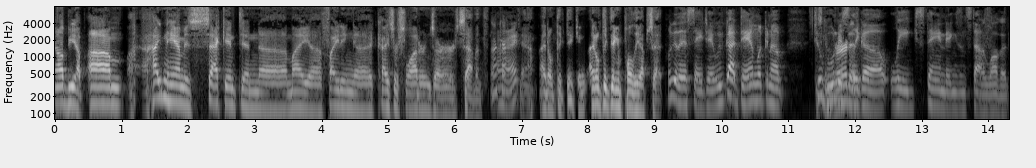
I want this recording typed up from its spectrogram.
I'll be up. Um, Heidenheim is second, and uh, my uh, fighting uh, Kaiserslauterns are seventh. All right. Yeah, I don't think they can. I don't think they can pull the upset. Look at this, AJ. We've got Dan looking up two He's converted. Bundesliga league standings and stuff. I love it.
